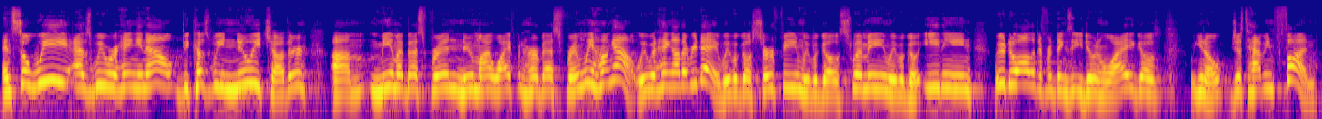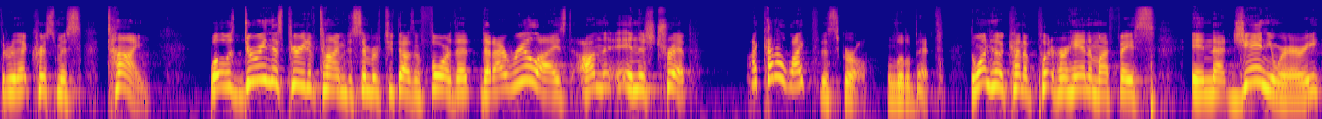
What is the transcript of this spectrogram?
And so we, as we were hanging out, because we knew each other, um, me and my best friend knew my wife and her best friend, we hung out. We would hang out every day. We would go surfing, we would go swimming, we would go eating, we would do all the different things that you do in Hawaii, go, you know, just having fun through that Christmas time. Well, it was during this period of time, December of 2004, that, that I realized on the, in this trip, I kind of liked this girl a little bit. The one who had kind of put her hand in my face in that January,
